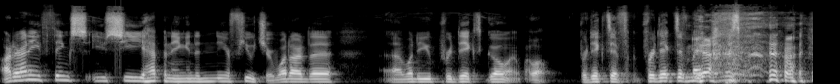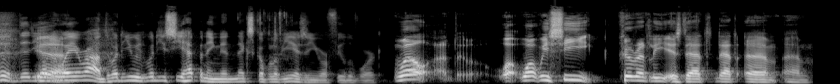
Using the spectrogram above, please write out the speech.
Are there any things you see happening in the near future? What are the uh, what do you predict going? Well, predictive predictive maintenance. the the other way around. What do you what do you see happening in the next couple of years in your field of work? Well, uh, what, what we see currently is that that um, um,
